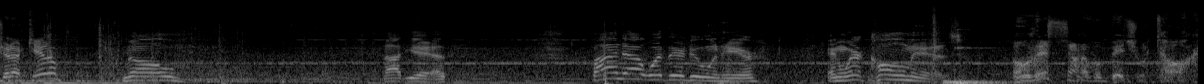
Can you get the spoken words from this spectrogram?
Should I kill him? No. Not yet. Find out what they're doing here, and where Colm is. Oh, this son of a bitch will talk.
